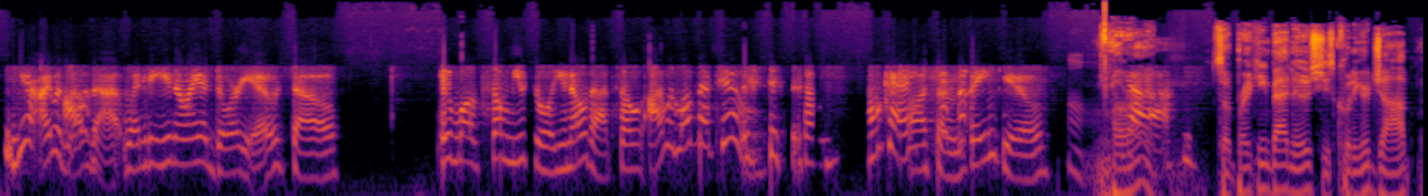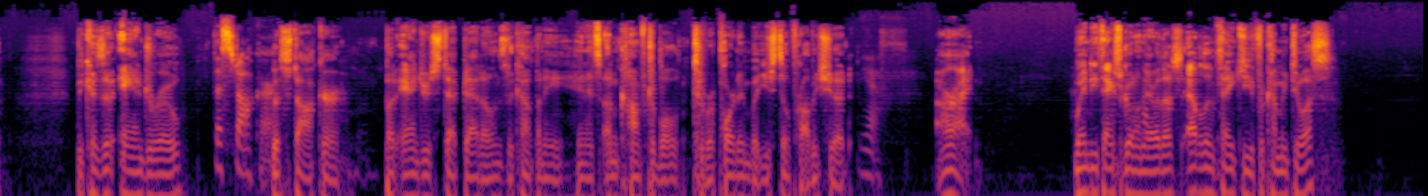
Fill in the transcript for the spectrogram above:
Yeah, I would love oh. that. Wendy, you know I adore you, so. It, well, it's so mutual, you know that. So I would love that too. so, okay. Awesome. Thank you. All right. So breaking bad news: she's quitting her job because of Andrew, The stalker. the stalker. But Andrew's stepdad owns the company, and it's uncomfortable to report him, but you still probably should. Yes. All right. Wendy, thanks for going on there with us. Evelyn, thank you for coming to us.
